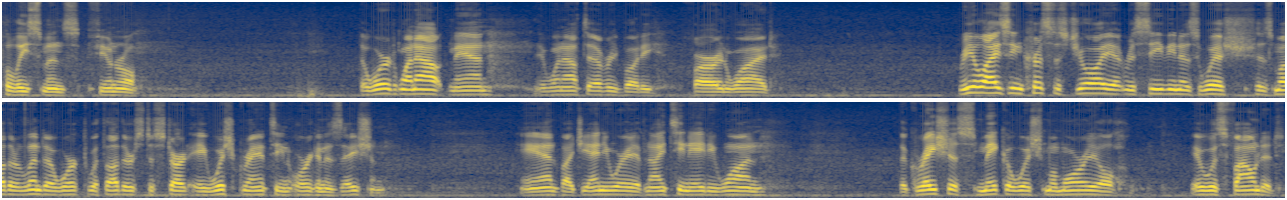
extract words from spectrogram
policeman's funeral. The word went out, man. It went out to everybody, far and wide. Realizing Chris's joy at receiving his wish, his mother Linda worked with others to start a wish granting organization. And by January of 1981, the Greicius Make-A-Wish Memorial, it was founded.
